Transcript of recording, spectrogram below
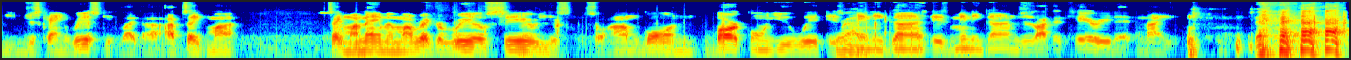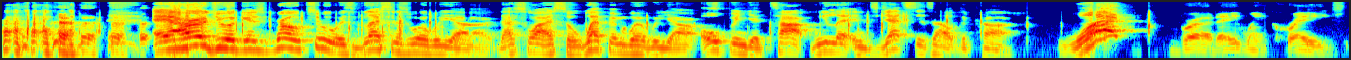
you just can't risk it. Like I, I, take my take my name and my record real serious. So I'm going bark on you with as right. many guns as many guns as I could carry that night. hey, I heard you against bro too. It's blessings where we are. That's why it's a weapon where we are. Open your top. We letting Jetsons out the car. What? Bruh, they went crazy.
